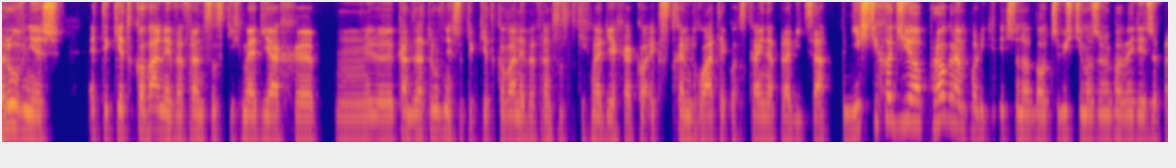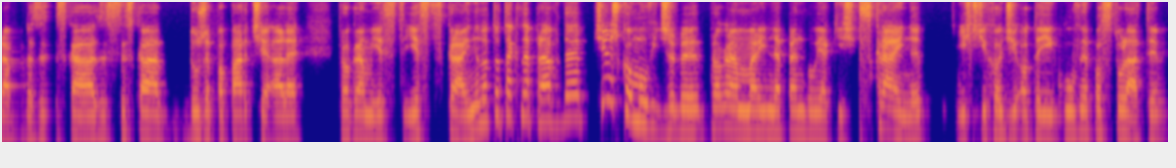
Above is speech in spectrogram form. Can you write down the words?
również etykietkowany we francuskich mediach, e, mm, kandydat również etykietkowany we francuskich mediach jako extreme droite, jako skrajna prawica. Jeśli chodzi o program polityczny, no bo oczywiście możemy powiedzieć, że prawda zyska, zyskała duże poparcie, ale program jest, jest skrajny, no to tak naprawdę ciężko mówić, żeby program Marine Le Pen był jakiś skrajny jeśli chodzi o te jej główne postulaty.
